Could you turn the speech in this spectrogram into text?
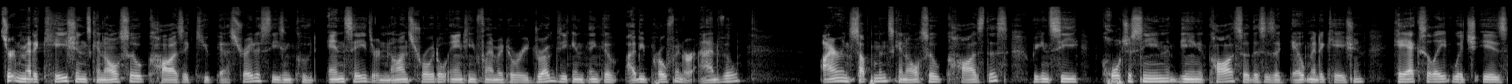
Certain medications can also cause acute gastritis. These include NSAIDs or nonsteroidal anti inflammatory drugs. You can think of ibuprofen or Advil. Iron supplements can also cause this. We can see colchicine being a cause, so this is a gout medication. Kayexalate, which is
